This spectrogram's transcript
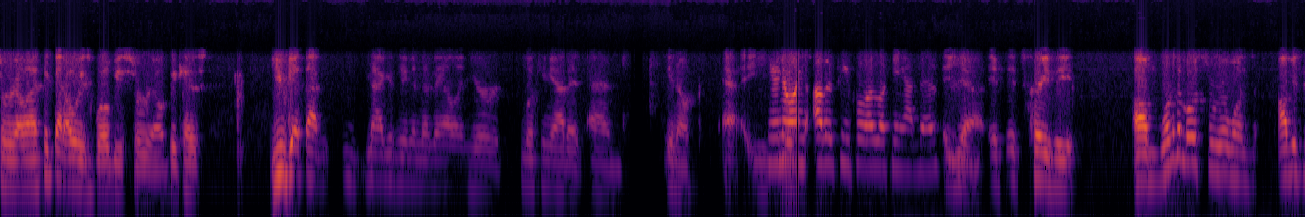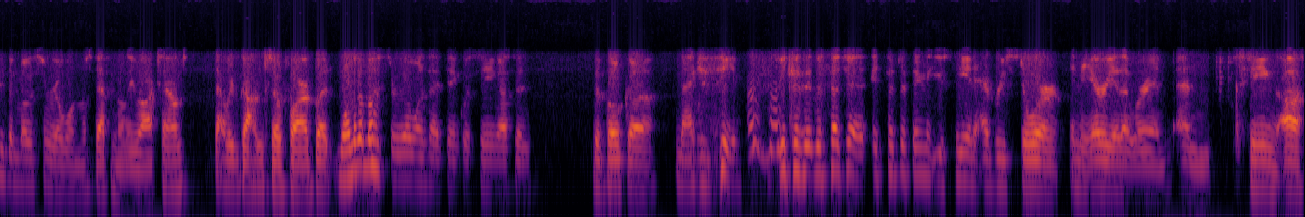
surreal. and I think that always will be surreal because you get that magazine in the mail and you're looking at it and you know you're- know, when other people are looking at this. yeah, it's it's crazy. Um, one of the most surreal ones, obviously the most surreal one was definitely Rock Sound that we've gotten so far. But one of the most surreal ones I think was seeing us in the Boca magazine because it was such a it's such a thing that you see in every store in the area that we're in, and seeing us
